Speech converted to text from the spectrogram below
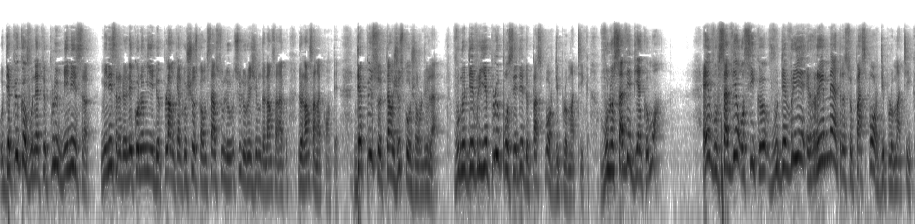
ou depuis que vous n'êtes plus ministre, ministre de l'économie et de plan, quelque chose comme ça, sous le, sous le régime de Lansana Conté, depuis ce temps jusqu'à aujourd'hui là, vous ne devriez plus posséder de passeport diplomatique. Vous le savez bien que moi. Et vous saviez aussi que vous devriez remettre ce passeport diplomatique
